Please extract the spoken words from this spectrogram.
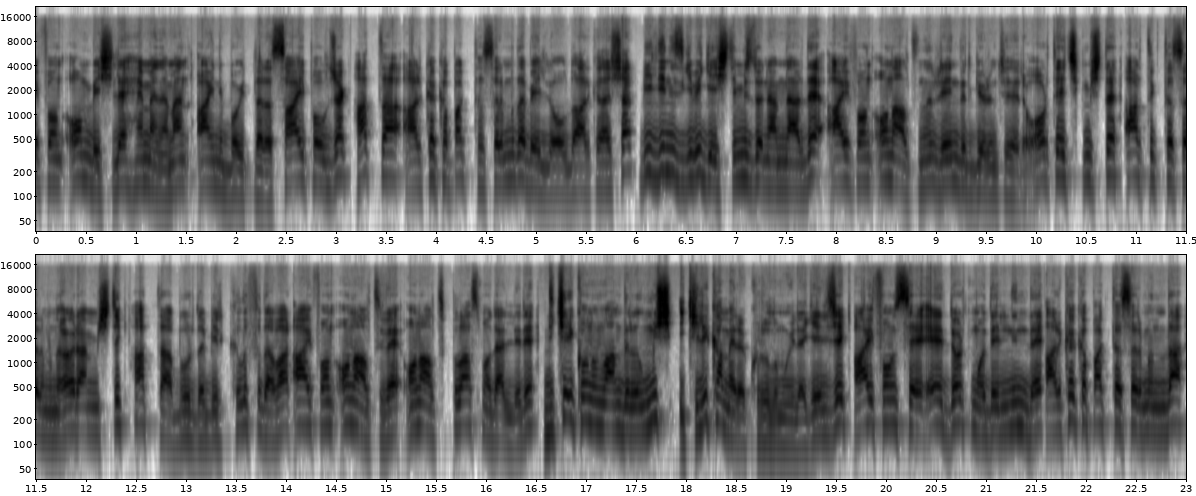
iPhone 15 ile hemen hemen aynı boyutlara sahip olacak. Hatta arka kapak tasarımı da belli oldu arkadaşlar. Bildiğiniz gibi geçtiğimiz dönemlerde iPhone 16'nın render görüntüleri ortaya çıkmıştı. Artık tasarımını öğrenmiştik. Hatta burada bir kılıfı da var. iPhone 16 ve 16 Plus modelleri dikey konumlandırılmış ikili kamera kurulumuyla gelecek. iPhone SE 4 modelinin de arka kapak tasarımında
